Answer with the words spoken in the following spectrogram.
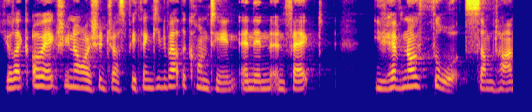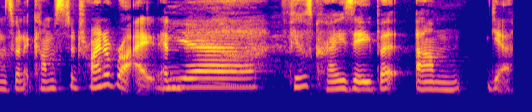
you're like, oh, actually, no, I should just be thinking about the content. And then, in fact, you have no thoughts sometimes when it comes to trying to write, and Yeah. it feels crazy. But um, yeah.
